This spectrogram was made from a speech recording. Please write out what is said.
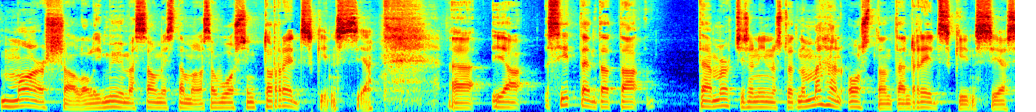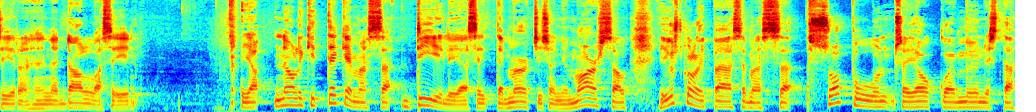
Marshall oli myymässä omistamaansa Washington Redskinsia. Ja sitten tota, tämä Murchison innostui, että no mähän ostan tämän Redskinsia ja siirrän sinne Dallasiin. Ja ne olikin tekemässä diiliä sitten Murchison ja Marshall. Ja just kun oli pääsemässä sopuun se joukkueen myynnistä,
